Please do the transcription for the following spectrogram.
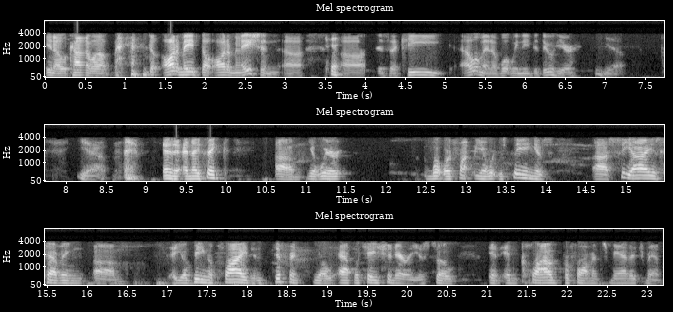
you know, kind of a to automate the automation uh, uh, is a key element of what we need to do here. Yeah, yeah, and and I think um, you know we're what we're you know what we're seeing is uh, CI is having um, you know being applied in different you know application areas. So in, cloud performance management,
